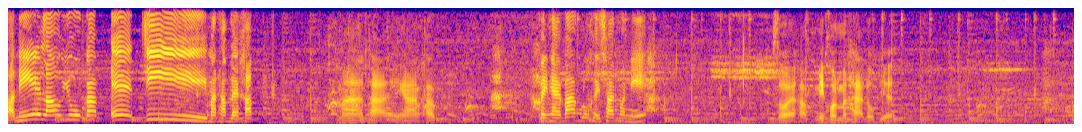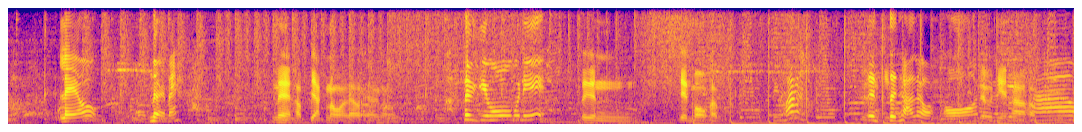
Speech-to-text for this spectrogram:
ตอนนี้เราอยู่กับเอจีมาทำอะไรครับ มาถ่ายงานครับ เป็นไงบ้างโลเคชันวันนี้ สวยครับ มีคนมาถ่ายรูปเยอะ แล้วเหนื่อยไหมเหนื่อยครับ อยากนอนแล้วอยากนอน ตื่นกี่โมงวันนี้ ตื่นเจ็ดโมงครับ จริงปะตื่นตื่นเช้าเลยเหรอ อ๋อเดี๋ยวกินข้าวครับข้าว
